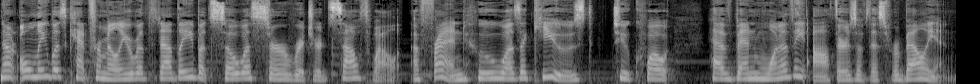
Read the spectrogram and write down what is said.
Not only was Ket familiar with Dudley, but so was Sir Richard Southwell, a friend who was accused to, quote, have been one of the authors of this rebellion.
